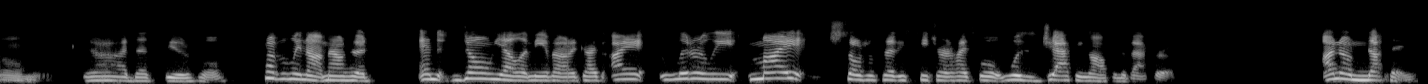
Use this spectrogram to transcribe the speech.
Oh my God, that's beautiful. Probably not Mount Hood. And don't yell at me about it, guys. I literally, my social studies teacher in high school was jacking off in the back room. I know nothing.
